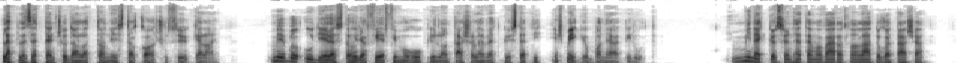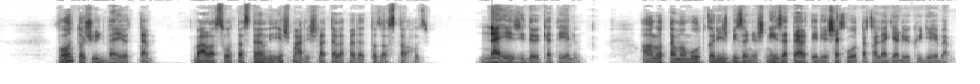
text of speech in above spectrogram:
Leplezetten csodálattal nézte a karcsú szőkelány. Mabel úgy érezte, hogy a férfi mohó pillantása levetkőzteti, és még jobban elpirult. Minek köszönhetem a váratlan látogatását? Fontos ügyben jöttem, válaszolta Stanley, és már is letelepedett az asztalhoz. Nehéz időket élünk. Hallottam a múltkor is bizonyos nézeteltérések voltak a legelők ügyében.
